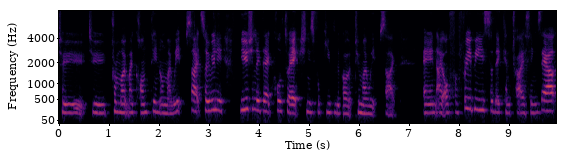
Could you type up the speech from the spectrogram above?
to to promote my content on my website. So really, usually the call to action is for people to go to my website and I offer freebies so they can try things out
